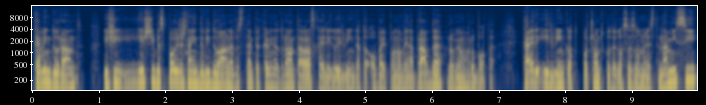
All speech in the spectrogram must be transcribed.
Kevin Durant, jeśli, jeśli by spojrzeć na indywidualne występy Kevina Duranta oraz Kyriego Irvinga, to obaj panowie naprawdę robią robotę. Kyrie Irving od początku tego sezonu jest na misji,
